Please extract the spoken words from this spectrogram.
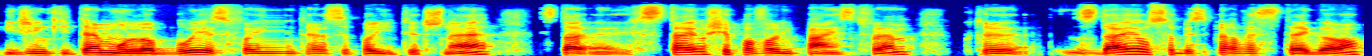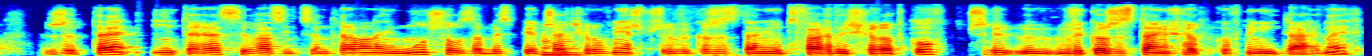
i dzięki temu lobbuje swoje interesy polityczne, sta stają się powoli państwem, które zdają sobie sprawę z tego, że te interesy w Azji Centralnej muszą zabezpieczać Mhm. również przy wykorzystaniu twardych środków, przy wykorzystaniu środków militarnych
